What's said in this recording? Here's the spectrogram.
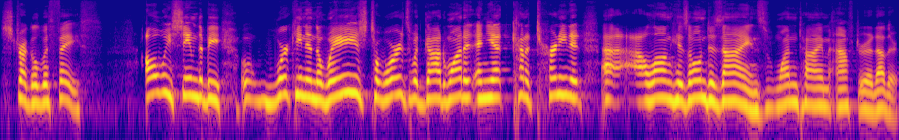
struggled with faith, always seemed to be working in the ways towards what God wanted, and yet kind of turning it uh, along his own designs one time after another,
